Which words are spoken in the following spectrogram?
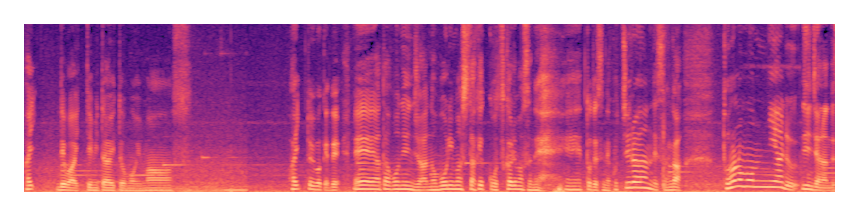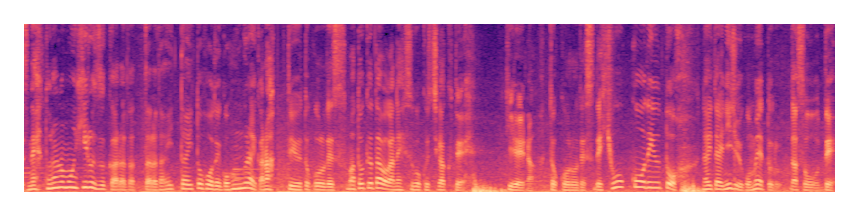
はい。では行ってみたいと思います。はいというわけで、えー、愛宕神社登りました。結構疲れますね。えー、っとですねこちらなんですが虎ノ門にある神社なんですね。虎ノ門ヒルズからだったらだいたい徒歩で5分ぐらいかな。っていうところです。まあ、東京タワーがねすごく近くて綺麗なところです。で標高でいうと大体25メートルだそうで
